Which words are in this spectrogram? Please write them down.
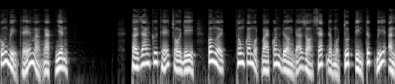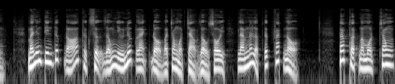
cũng vì thế mà ngạc nhiên. Thời gian cứ thế trôi đi, có người thông qua một vài con đường đã dò xét được một chút tin tức bí ẩn. Mà những tin tức đó thực sự giống như nước lạnh đổ vào trong một chảo dầu sôi, làm nó lập tức phát nổ. Pháp thuật mà một trong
